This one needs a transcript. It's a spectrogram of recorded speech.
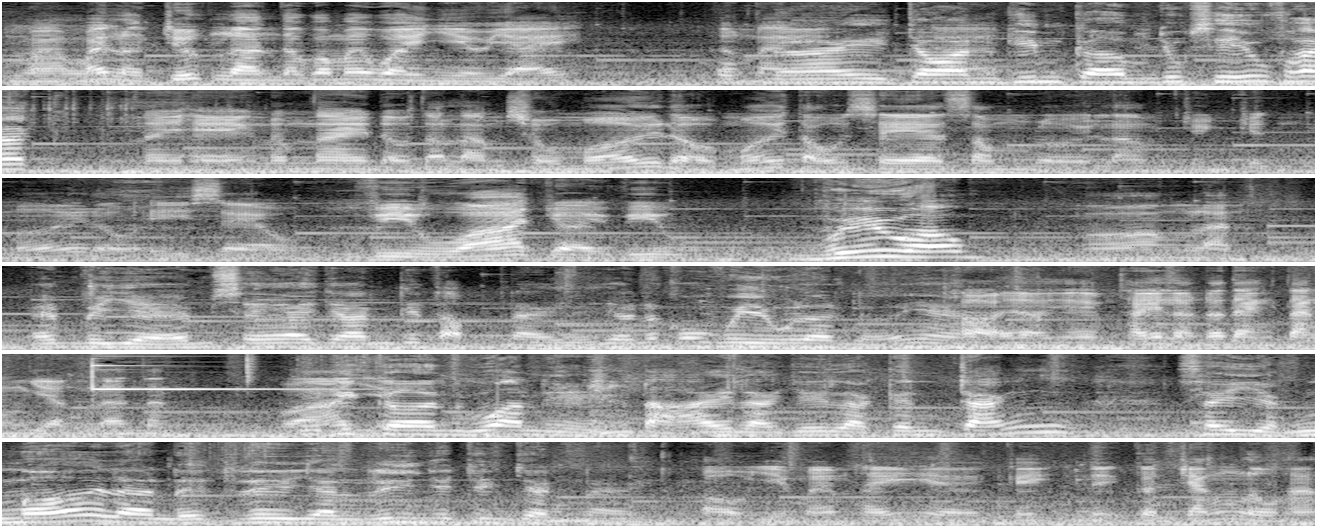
Mà mấy lần trước lên đâu có máy quay nhiều vậy. Hôm Lần nay cho anh kiếm cơm chút xíu phát. Nay hẹn năm nay đầu ta làm show mới đồ mới tàu xe xong rồi làm chương trình mới đồ y sale. View quá trời view. View không ngon lành. Em bây giờ em share cho anh cái tập này để cho nó có view lên nữa nha. Thôi thôi em thấy là nó đang tăng dần lên anh cái, quá cái vậy. kênh của anh hiện tại là như là kênh trắng xây dựng mới lên để riêng dành riêng cho chương trình này. Ồ vậy mà em thấy ờ, cái, cái kênh trắng luôn hả?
